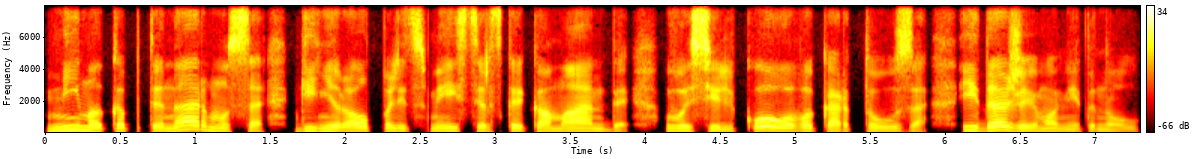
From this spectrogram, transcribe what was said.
мимо каптенармуса генерал-полицмейстерской команды Василькового картуза, и даже ему мигнул.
